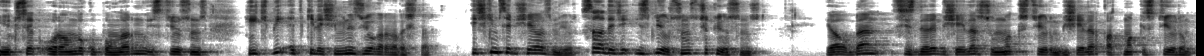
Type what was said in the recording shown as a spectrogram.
yüksek oranlı kuponlar mı istiyorsunuz? Hiçbir etkileşiminiz yok arkadaşlar. Hiç kimse bir şey yazmıyor. Sadece izliyorsunuz, çıkıyorsunuz. Ya ben sizlere bir şeyler sunmak istiyorum, bir şeyler katmak istiyorum.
